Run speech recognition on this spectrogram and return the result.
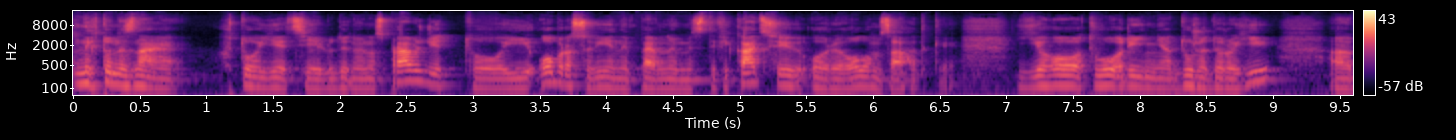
ніхто не знає, хто є цією людиною насправді, то її образ овіяний певною містифікацією, ореолом загадки. Його творіння дуже дорогі. Е,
